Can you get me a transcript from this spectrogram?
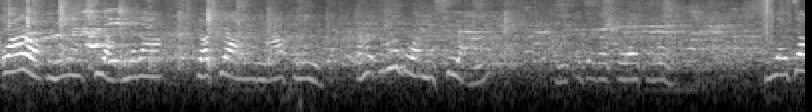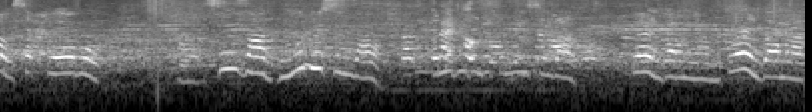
ဟွာတော့အများကြီးရှိအောင်အများပြောပြတယ်ငါပြောတယ်ဒါပေမဲ့သူတို့ကမရှိရဘူးအဲ့ဒါတော့ကိုယ်ကတော့ဒီယောက်ျားကိုဆက်သွဲဖို့စဉ်းစားဘူးဘူးစဉ်းစားတာတမန်တော်တော်လေးစဉ်းစားတွဲရင်ကောင်းမလားမတွဲရင်ကောင်းမလား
